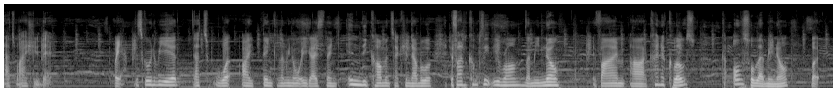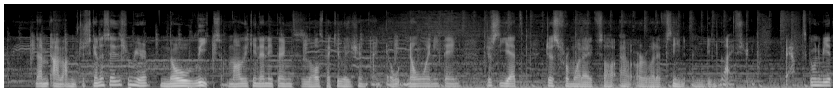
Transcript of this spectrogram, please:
That's why she's there. But yeah, that's going to be it. That's what I think. Let me know what you guys think in the comment section down below. If I'm completely wrong, let me know. If I'm uh, kind of close, also let me know. But I'm, I'm just gonna say this from here. No leaks. I'm not leaking anything. This is all speculation. I don't know anything just yet just from what i saw uh, or what i've seen in the live stream. Yeah it's going to be it.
